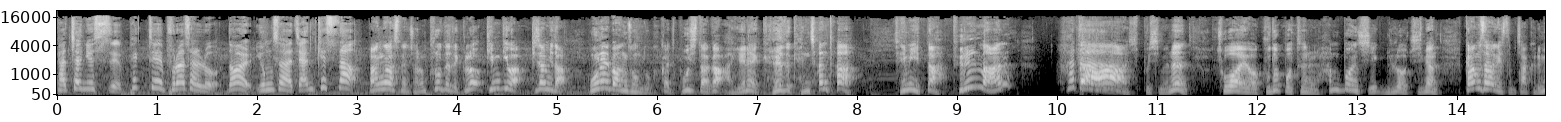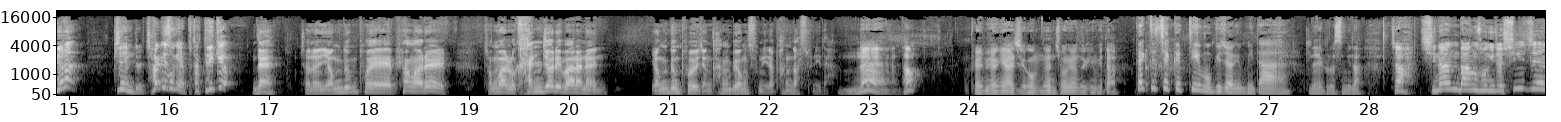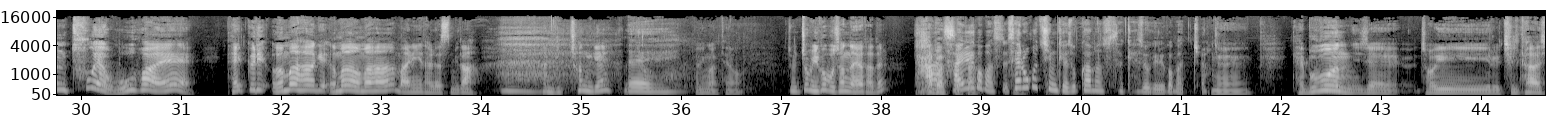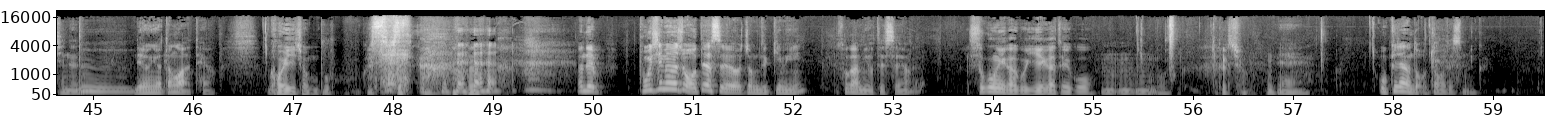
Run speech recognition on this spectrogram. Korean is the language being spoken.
가짜 뉴스 팩트의 불화살로 널 용서하지 않겠어. 반갑습니다. 저는 프로데 댓글러 김기화 기자입니다. 오늘 방송도 끝까지 보시다가 아 얘네 그래도 괜찮다, 재미있다, 들을만 하다 하다. 싶으시면은 좋아요와 구독 버튼을 한 번씩 눌러주시면 감사하겠습니다. 자 그러면은 기자님들 자기소개 부탁드릴게요. 네, 저는 영등포의 평화를 정말로 간절히 바라는 영등포 요정 강병수입니다. 반갑습니다. 네 다음 별명이 아직 없는 정현욱입니다. 팩트체크팀 오기정입니다. 네 그렇습니다. 자 지난 방송이죠 시즌 2의 5화에 댓글이 어마하게 어마어마하 많이 달렸습니다. 한 6천 개 네. 달린 것 같아요. 좀 좀 읽어보셨나요 다들? 다 아, 봤어요. 다 읽어봤어요. 새로 고침 계속하면서 다 계속 읽어봤죠. 네. 대부분 이제 저희를 질타하시는 음. 내용이었던 것 같아요. 거의 전부. 그렇습니다. 근데 보시면 좀 어땠어요? 좀 느낌이 소감이 어땠어요? 수긍이 가고 이해가 되고 음, 음, 음. 뭐 그렇죠. 네. 옥 기자는 좀 어땠습니까?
